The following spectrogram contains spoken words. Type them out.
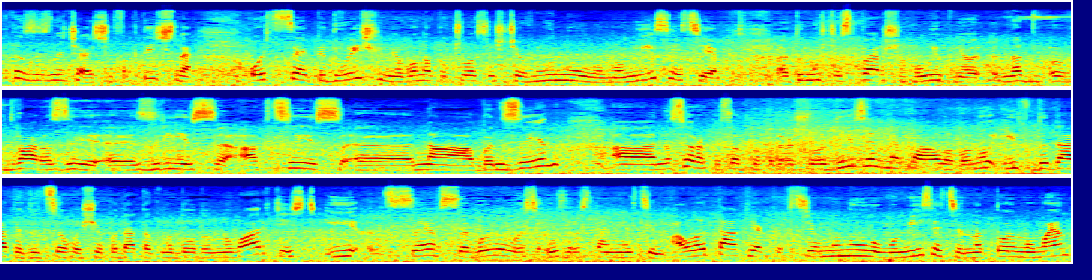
Експерти зазначають, що фактично ось це підвищення воно почалося ще в минулому місяці, е, тому що з 1 липня на в два рази е, зріс акциз е, на бензин, на 40% подорожчало дизельне паливо. Ну і додати до цього ще податок на додану вартість, і це все вилилося у зростання цін. Але так як в минулому місяці на той момент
